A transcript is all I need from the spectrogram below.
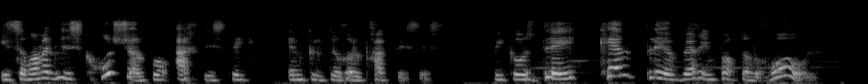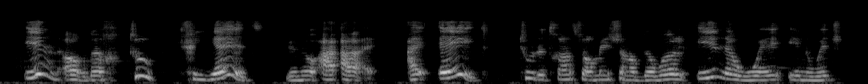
it's a moment which is crucial for artistic and cultural practices because they can play a very important role in order to create, you know, I, I, aid to the transformation of the world in a way in which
